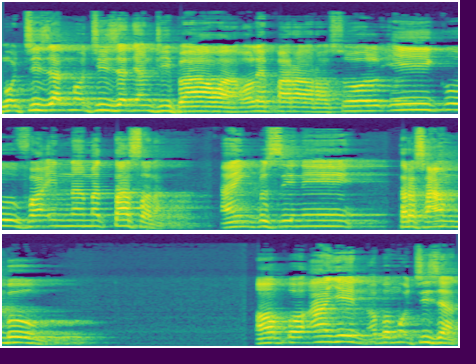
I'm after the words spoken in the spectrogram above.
mukjizat-mukjizat yang dibawa oleh para rasul iku fa inna mattasala aing pesini tersambung. Apa ayin apa mukjizat?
